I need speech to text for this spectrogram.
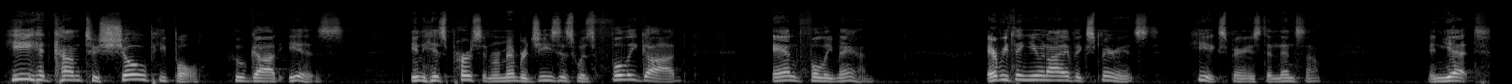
He had come to show people who God is in his person. Remember, Jesus was fully God and fully man. Everything you and I have experienced, he experienced and then some. And yet,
